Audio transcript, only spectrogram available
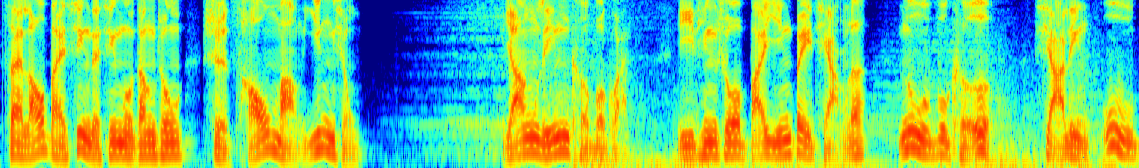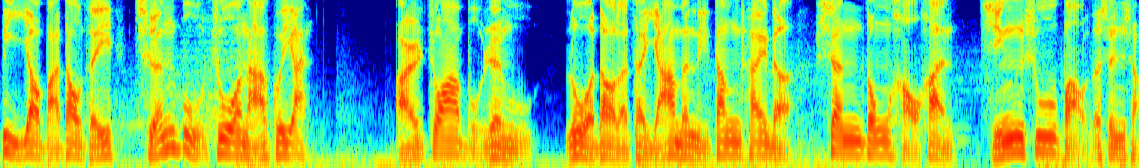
在老百姓的心目当中是草莽英雄。杨林可不管，一听说白银被抢了，怒不可遏，下令务必要把盗贼全部捉拿归案，而抓捕任务。落到了在衙门里当差的山东好汉秦叔宝的身上。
